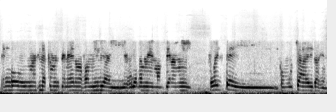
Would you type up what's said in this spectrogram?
tengo unas hijas que mantener, una familia y eso es lo que me mantiene a mí fuerte y con mucha dedicación.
